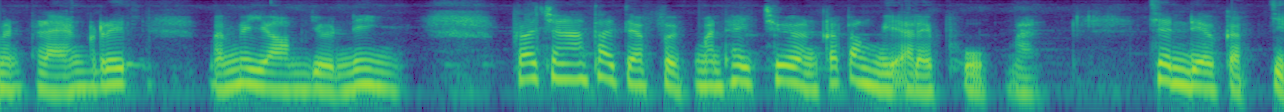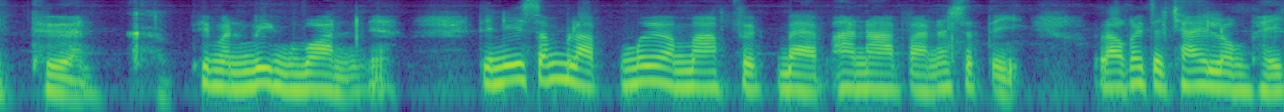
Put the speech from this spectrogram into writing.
มันแผลงฤทธิ์มันไม่ยอมอยู่นิ่ง เพราะฉะนั้นถ้าจะฝึกมันให้เชื่องก็ต้องมีอะไรผูกมัน เช่นเดียวกับจิตเถื่อนครับที่มันวิ่งว่อนเนี่ยทีนี้สำหรับเมื่อมาฝึกแบบอานาปานสติ เราก็จะใช้ลมหาย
